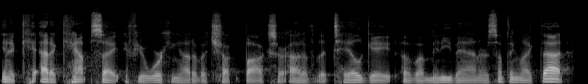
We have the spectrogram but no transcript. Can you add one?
in a, at a campsite if you're working out of a chuck box or out of the tailgate of a minivan or something like that.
